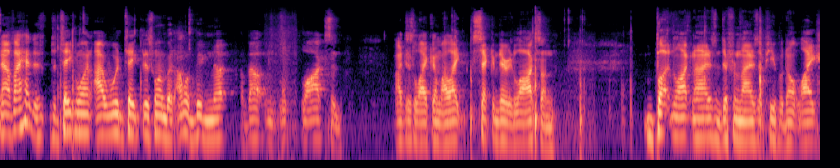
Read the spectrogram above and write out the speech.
Now, if I had to, to take one, I would take this one, but I'm a big nut about locks, and I just like them. I like secondary locks on button lock knives and different knives that people don't like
